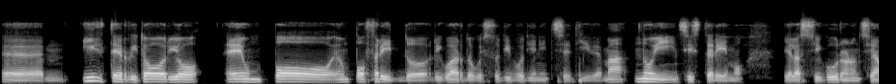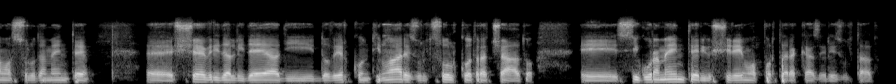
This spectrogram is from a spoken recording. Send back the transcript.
ehm, il territorio è un, po', è un po' freddo riguardo questo tipo di iniziative, ma noi insisteremo, glielo assicuro, non siamo assolutamente eh, scevri dall'idea di dover continuare sul solco tracciato e sicuramente riusciremo a portare a casa il risultato.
